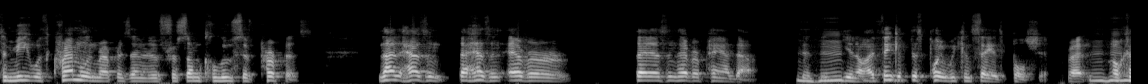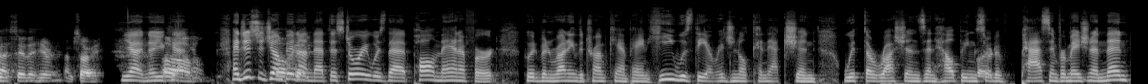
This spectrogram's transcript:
to meet with Kremlin representatives for some collusive purpose. That hasn't that hasn't ever that hasn't ever panned out. Mm-hmm. You know, I think at this point we can say it's bullshit, right? Mm-hmm. Oh, can I say that here? I'm sorry. Yeah, no, you can. Um, and just to jump okay. in on that, the story was that Paul Manafort, who had been running the Trump campaign, he was the original connection with the Russians and helping right. sort of pass information. And then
